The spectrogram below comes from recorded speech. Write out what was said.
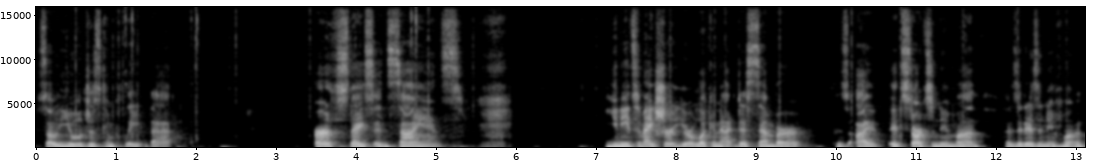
so you will just complete that. Earth, space, and science. You need to make sure you're looking at December because I it starts a new month because it is a new month.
